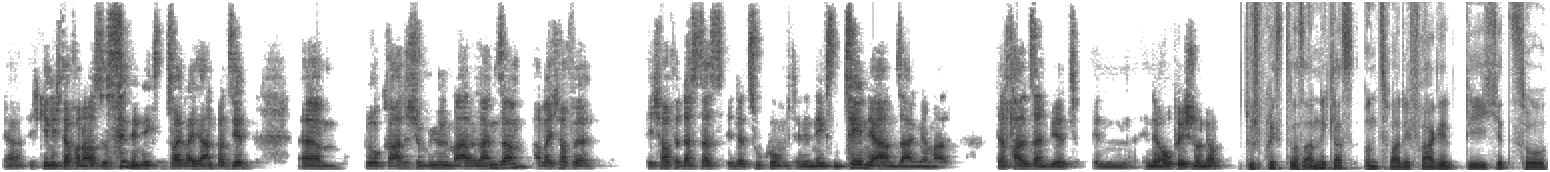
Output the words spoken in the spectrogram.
Ja, ich gehe nicht davon aus, dass es in den nächsten zwei, drei Jahren passiert. Ähm, bürokratische Mühlen malen langsam, aber ich hoffe, ich hoffe, dass das in der Zukunft, in den nächsten zehn Jahren, sagen wir mal, der Fall sein wird in, in der Europäischen Union. Du sprichst was an, Niklas, und zwar die Frage, die ich jetzt so,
